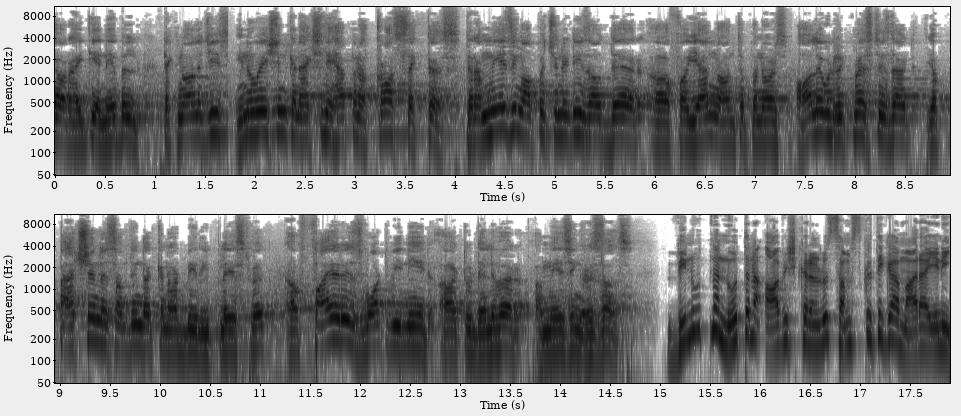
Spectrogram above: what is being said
or IT enabled technologies. Innovation can actually happen across sectors. There are amazing opportunities out there uh, for young entrepreneurs. All I would request is that your passion is something that cannot be replaced with. Uh, fire is what we need uh, to deliver amazing results. వినూత్న నూతన ఆవిష్కరణలు సంస్కృతిగా మారాయని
